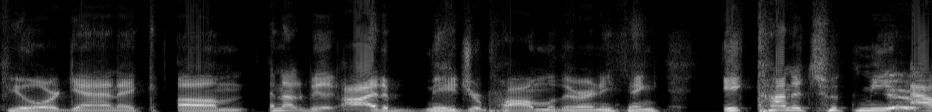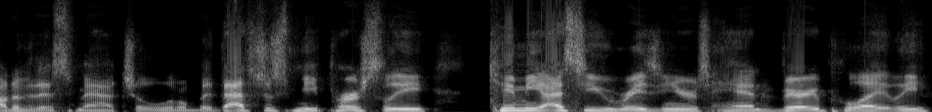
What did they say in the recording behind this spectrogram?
feel organic. Um, and not to be like I had a major problem with it or anything. It kind of took me Yeah. out of this match a little bit. That's just me personally. Kimmy, I see you raising your hand very politely.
